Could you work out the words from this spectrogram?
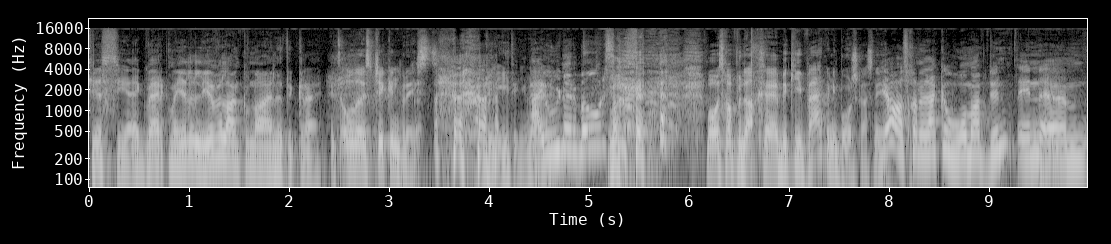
Jessie, ek werk my hele lewe lank om daai ene te kry. It's all those chicken breasts I've been eating. You know? Hy hoenderbors. maar ons gaan vandag 'n uh, bietjie werk aan die borskas, nee. ja, ons gaan 'n lekker warm-up doen en ehm um,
